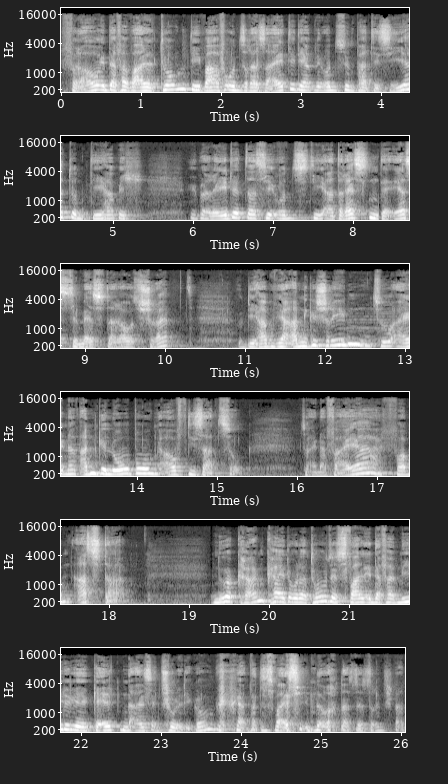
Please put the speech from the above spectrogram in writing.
Frau in der Verwaltung, die war auf unserer Seite, die hat mit uns sympathisiert und die habe ich überredet, dass sie uns die Adressen der Erstsemester rausschreibt. Die haben wir angeschrieben zu einer Angelobung auf die Satzung, zu einer Feier vom AStA. Nur Krankheit oder Todesfall in der Familie gelten als Entschuldigung. Aber das weiß ich noch, dass das drin stand.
